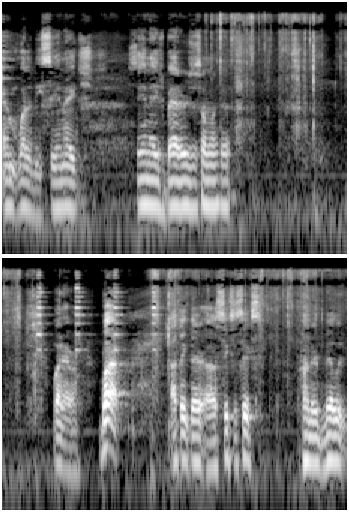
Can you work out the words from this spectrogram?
and what are these, CNH? CNH batteries or something like that? Whatever. But I think they're uh, 6600 milli,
